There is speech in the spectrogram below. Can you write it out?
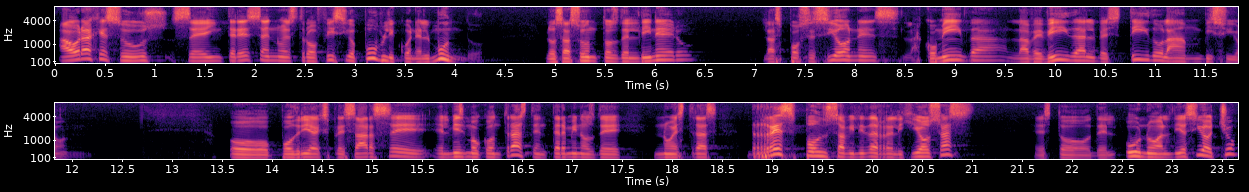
ahora Jesús se interesa en nuestro oficio público en el mundo, los asuntos del dinero, las posesiones, la comida, la bebida, el vestido, la ambición. O podría expresarse el mismo contraste en términos de nuestras responsabilidades religiosas, esto del 1 al 18,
